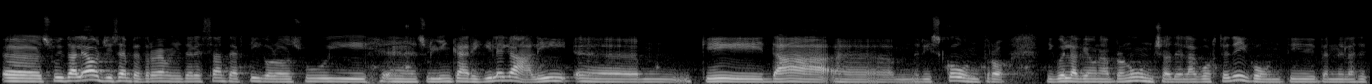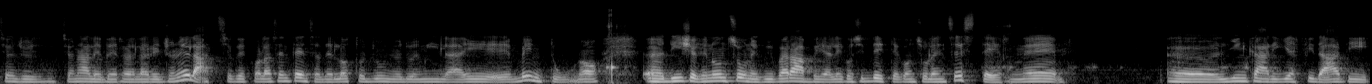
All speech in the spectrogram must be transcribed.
Eh, su Italia Oggi sempre troviamo un interessante articolo sui, eh, sugli incarichi legali eh, che dà ehm, riscontro di quella che è una pronuncia della Corte dei Conti per, nella sezione giurisdizionale per la Regione Lazio che con la sentenza dell'8 giugno 2021 eh, dice che non sono equiparabili alle cosiddette consulenze esterne eh, gli incarichi affidati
